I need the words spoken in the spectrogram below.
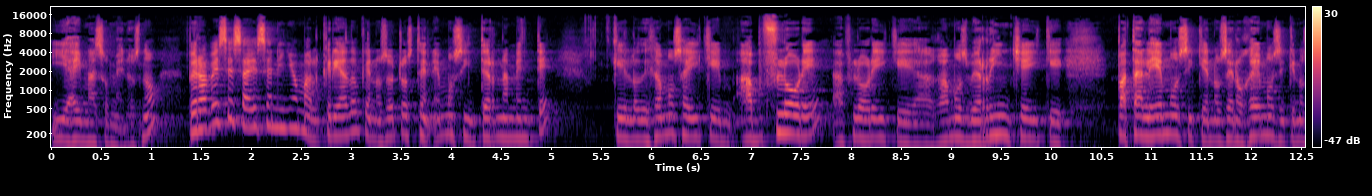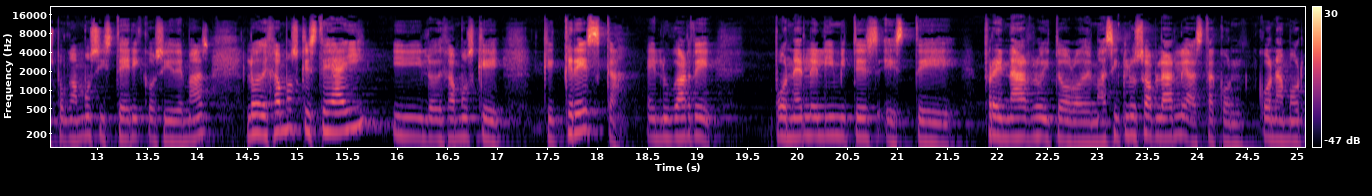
y hay más o menos, ¿no? Pero a veces a ese niño malcriado que nosotros tenemos internamente, que lo dejamos ahí que aflore, aflore y que hagamos berrinche y que pataleemos y que nos enojemos y que nos pongamos histéricos y demás, lo dejamos que esté ahí y lo dejamos que, que crezca en lugar de ponerle límites, este, frenarlo y todo lo demás, incluso hablarle hasta con, con amor.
